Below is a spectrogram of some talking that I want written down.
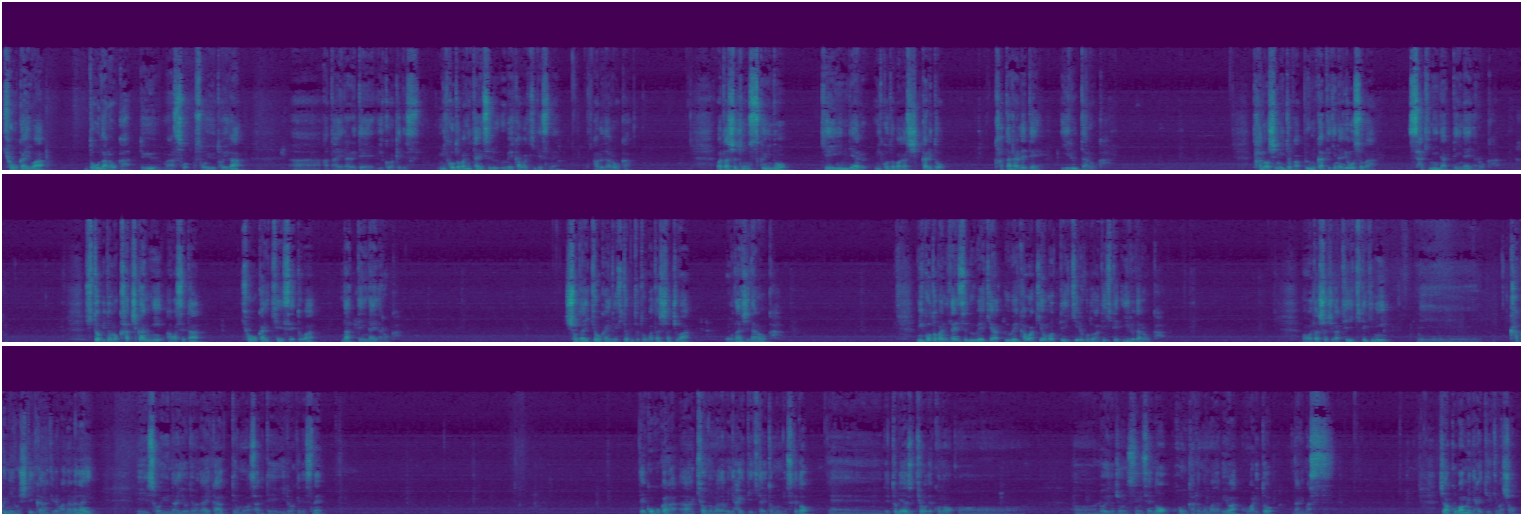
教会はどうだろうかという、まあ、そそういう問いがあ与えられていくわけです。御言葉に対する上乾きですね。あるだろうか。私たちの救いの原因である御言葉がしっかりと語られているだろうか。楽しみとか文化的な要素が先になっていないだろうか。人々の価値観に合わせた教会形成とはなっていないだろうか。初代教会の人々と私たちは同じだろうか。御言葉に対する上上乾きを持って生きることができているだろうか。私たちが定期的に、えー、確認をしていかなければならない、えー、そういう内容ではないかって思わされているわけですね。でここからあ今日の学びに入っていきたいと思うんですけど、えー、でとりあえず今日でこのロイド・ジョーンズ先生の本からの学びは終わりとなります。じゃあ5番目に入っていきましょう。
